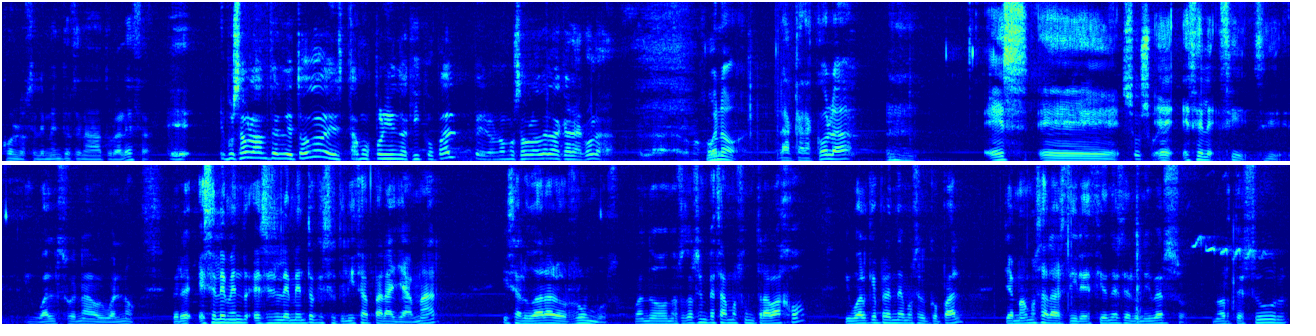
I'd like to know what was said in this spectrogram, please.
con los elementos de la naturaleza. Eh, hemos hablado antes de todo, estamos poniendo aquí copal, pero no hemos hablado de la caracola. La- a lo mejor Bueno, la caracola es... eh, Eso suena. eh, es el- sí, sí, igual suena o igual no, pero es, elemento, es el elemento que se utiliza para llamar y saludar a los rumbos. Cuando nosotros empezamos un trabajo, igual que prendemos el copal, llamamos a las direcciones del universo, norte-sur,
